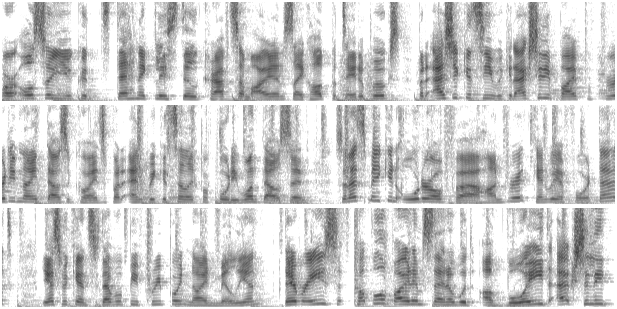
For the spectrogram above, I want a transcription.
or also you could technically still craft some items like hot potato books. But as you can see, we could actually buy for 39,000 coins, but and we could sell it for 41,000. So let's make an order of uh, 100. Can we afford that? Yes, we can. So that would be 3.9 million. There is a couple of items that I would avoid actually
